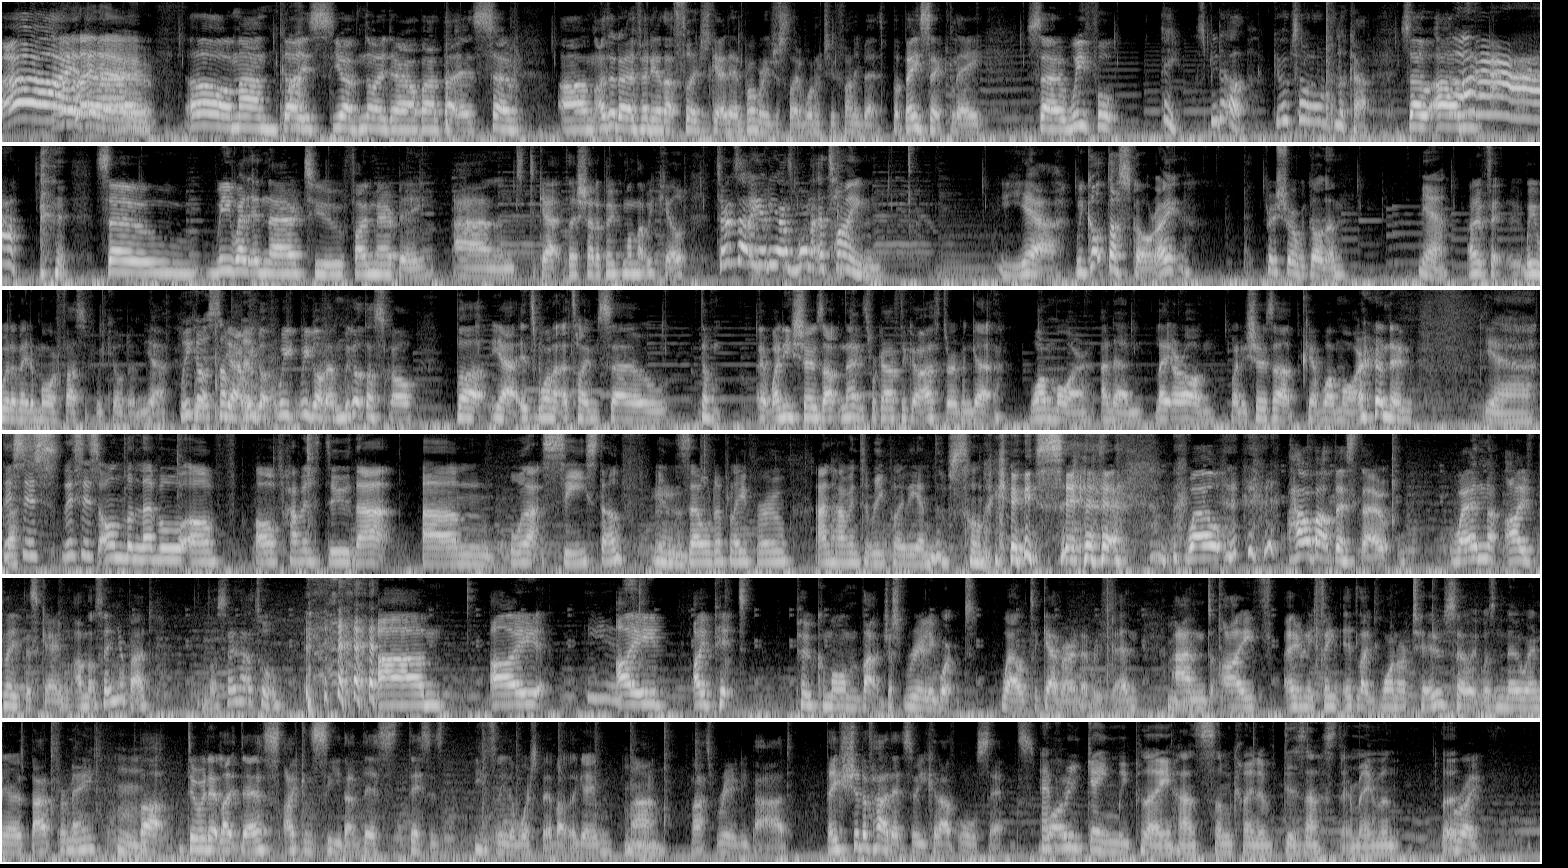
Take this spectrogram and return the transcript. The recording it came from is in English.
Oh, hi Hi there. Oh man, guys, you have no idea how bad that is. So, um, I don't know if any of that footage is getting in. Probably just like one or two funny bits. But basically, so we thought, hey, speed it up. Give him something to look at. So, um, Ah! so we went in there to find Miror B. and to get the shadow Pokemon that we killed. Turns out he only has one at a time. Yeah, we got Duskull, right? Pretty sure we got him. Yeah. I don't think we would have made a more fuss if we killed him. Yeah, We got something. Yeah, we got we, we got him. We got the skull, but yeah, it's one at a time. So the eh, when he shows up next, we're gonna have to go after him and get one more, and then later on when he shows up, get one more, and then yeah. This that's- is this is on the level of of having to do that um all that C stuff in Mm. the Zelda playthrough and having to replay the end of Sonic 06. well, how about this though? When I've played this game, I'm not saying you're bad. I'm not saying that at all. um, I I I picked Pokemon that just really worked well together and everything, hmm. and I've only fainted like one or two, so it was nowhere near as bad for me. Hmm. But doing it like this, I can see that this this is easily the worst bit about the game. Hmm. That- that's really bad. They should have had it so you could have all six. Why- Every game we play has some kind of disaster moment that, right,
